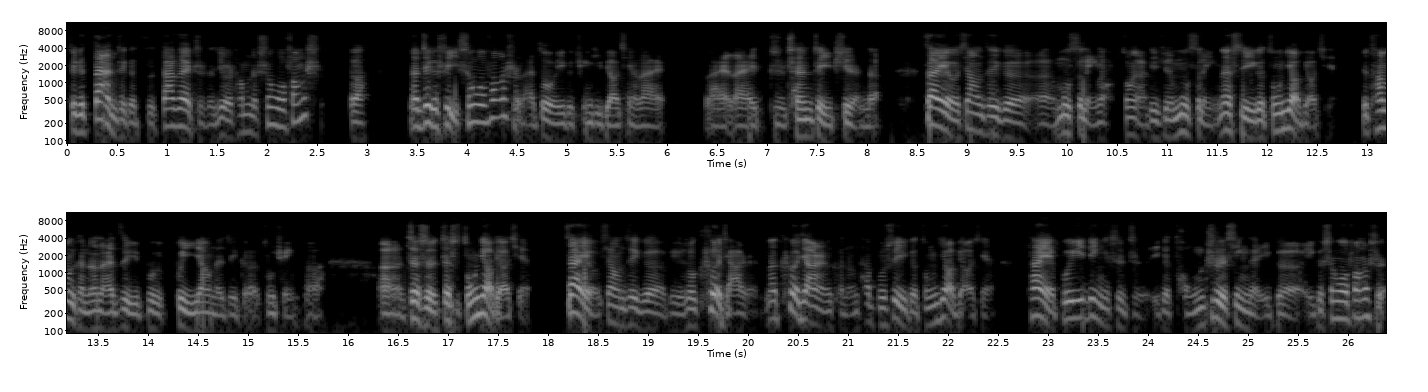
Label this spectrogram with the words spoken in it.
这个蛋这个字，大概指的就是他们的生活方式，对吧？那这个是以生活方式来作为一个群体标签来来来指称这一批人的。再有像这个呃穆斯林了，中亚地区的穆斯林，那是一个宗教标签。就他们可能来自于不不一样的这个族群，对吧？呃，这是这是宗教标签。再有像这个，比如说客家人，那客家人可能他不是一个宗教标签，他也不一定是指一个同质性的一个一个生活方式。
